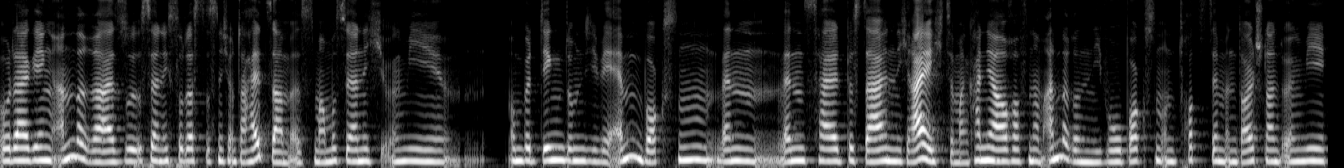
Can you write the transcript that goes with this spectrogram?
Oder gegen andere. Also ist ja nicht so, dass das nicht unterhaltsam ist. Man muss ja nicht irgendwie unbedingt um die WM boxen, wenn es halt bis dahin nicht reicht. Man kann ja auch auf einem anderen Niveau boxen und trotzdem in Deutschland irgendwie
